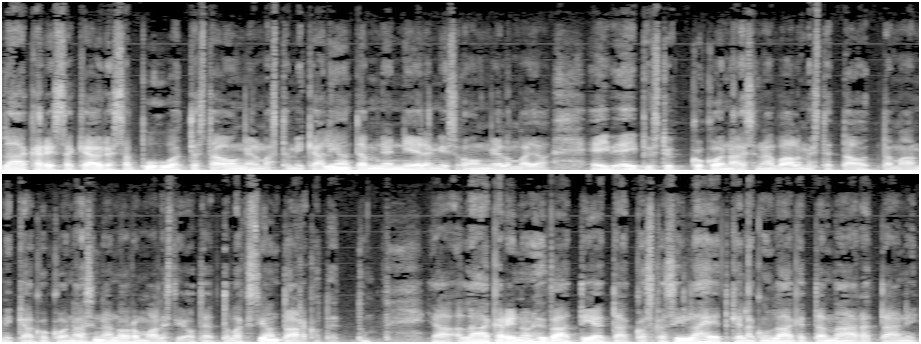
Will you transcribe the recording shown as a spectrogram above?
lääkärissä käydessä puhua tästä ongelmasta, mikäli on tämmöinen nielemisongelma ja ei, ei pysty kokonaisena valmistetta ottamaan, mikä kokonaisena normaalisti otettavaksi on tarkoitettu. Ja lääkärin on hyvä tietää, koska sillä hetkellä, kun lääkettä määrätään, niin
